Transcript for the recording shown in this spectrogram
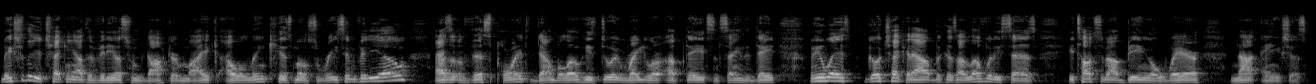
make sure that you're checking out the videos from Dr. Mike. I will link his most recent video as of this point down below. He's doing regular updates and saying the date. Anyways, go check it out because I love what he says. He talks about being aware, not anxious.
